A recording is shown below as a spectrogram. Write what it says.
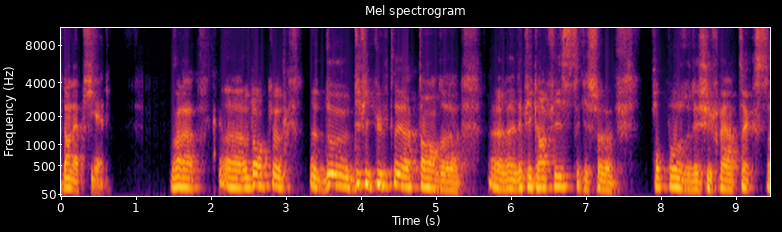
dans la pierre. Voilà, euh, donc euh, deux difficultés attendent l'épigraphiste qui se propose de déchiffrer un texte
